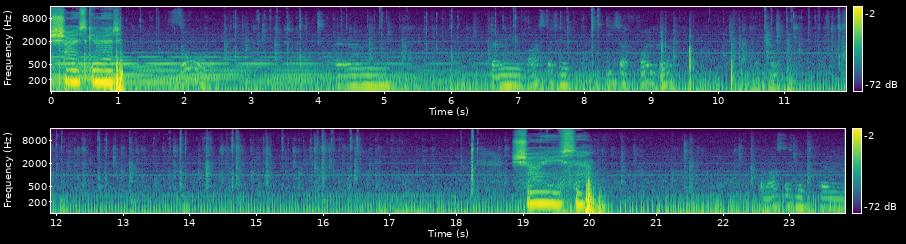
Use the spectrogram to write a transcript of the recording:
Ein Scheißskelett. Dann war es das mit dieser Folge. Scheiße. Dann war es das mit ähm,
